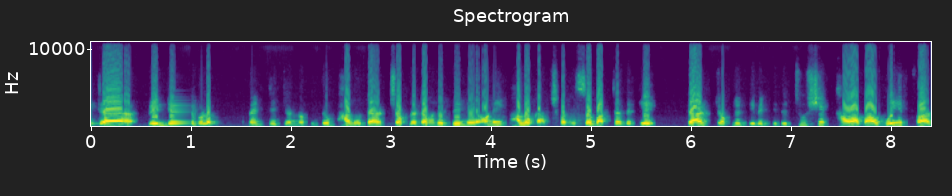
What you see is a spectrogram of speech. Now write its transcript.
এটা ব্রেন ডেভেলপমেন্টের জন্য কিন্তু ভালো। ডার্ক চকলেট আমাদের ব্রেনে অনেক ভালো কাজ করে। সো বাচ্চাদেরকে ডার্ক চকলেট দিবেন, কিন্তু চুষে খাওয়া বা ওয়েফার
